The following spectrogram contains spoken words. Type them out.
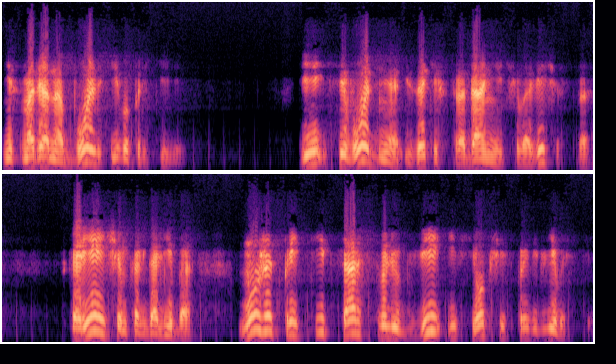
несмотря на боль и вопреки ей. И сегодня из этих страданий человечества, скорее, чем когда-либо, может прийти царство любви и всеобщей справедливости.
